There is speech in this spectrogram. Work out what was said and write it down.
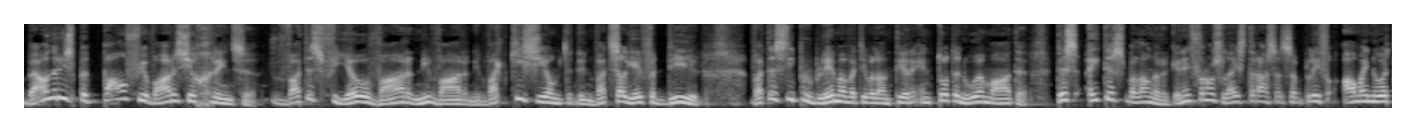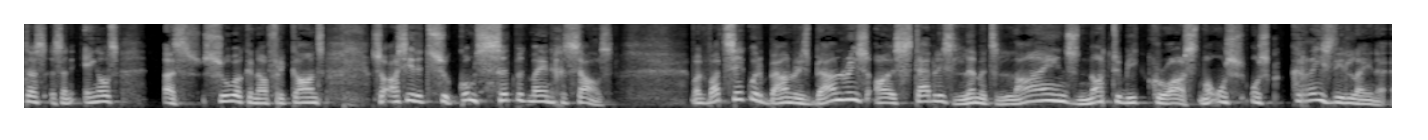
boundaries bepaal vir jou waar is jou grense? Wat is vir jou waar en nie waar nie? Wat kies jy om te doen? Wat sal jy verduur? Wat is die probleme wat jy wil hanteer en tot in hoe mate? Dis uiters belangrik. En net vir ons luisteraars asseblief, al my notas is in Engels as sou ook in Afrikaans. So as jy dit soek, kom sit met my en gesels. Want wat sê ek oor boundaries? Boundaries are established limits, lines not to be crossed. Maar ons ons kruis die lyne.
